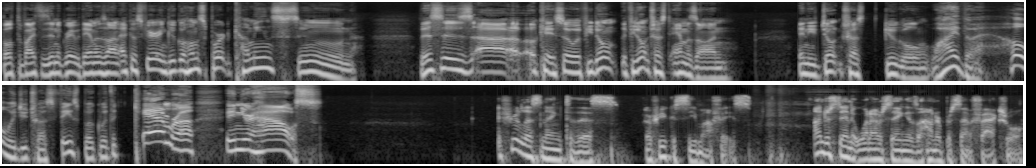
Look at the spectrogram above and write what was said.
Both devices integrate with Amazon Echosphere and Google Home support coming soon. This is uh, okay. So if you don't if you don't trust Amazon, and you don't trust Google, why the hell would you trust Facebook with a camera in your house? if you're listening to this, or if you could see my face, understand that what I'm saying is 100% factual.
